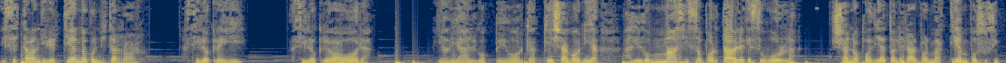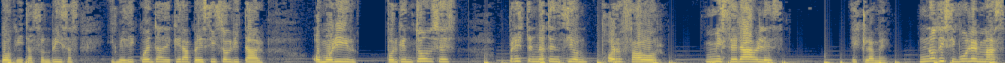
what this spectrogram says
y se estaban divirtiendo con mi terror. Así lo creí, así lo creo ahora. Y había algo peor que aquella agonía, algo más insoportable que su burla. Ya no podía tolerar por más tiempo sus hipócritas sonrisas y me di cuenta de que era preciso gritar o morir, porque entonces Préstenme atención, por favor. Miserables. exclamé. No disimulen más.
